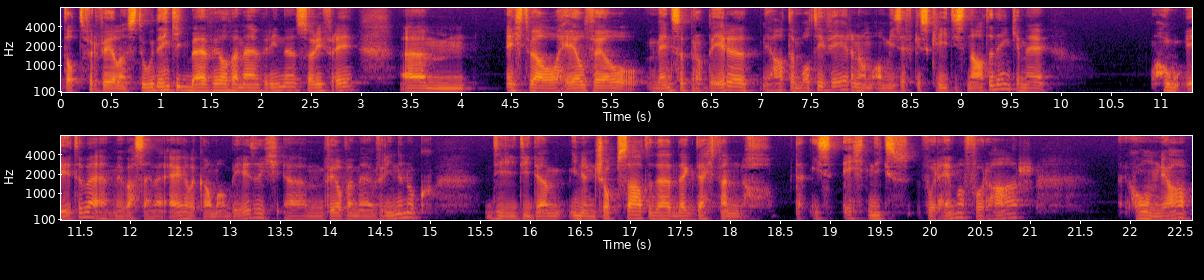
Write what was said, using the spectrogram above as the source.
tot vervelens toe, denk ik, bij veel van mijn vrienden. Sorry, Frey. Um, echt wel heel veel mensen proberen ja, te motiveren om, om eens even kritisch na te denken met hoe eten wij? Met wat zijn wij eigenlijk allemaal bezig? Um, veel van mijn vrienden ook, die, die dan in een job zaten, dat, dat ik dacht van, oh, dat is echt niks voor hem of voor haar. Gewoon, ja,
